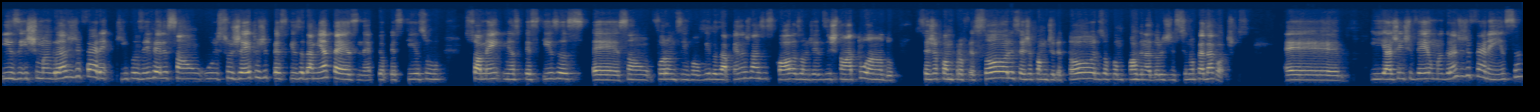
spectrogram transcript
E existe uma grande diferença, que inclusive eles são os sujeitos de pesquisa da minha tese, né? Porque eu pesquiso somente, minhas pesquisas é, são, foram desenvolvidas apenas nas escolas onde eles estão atuando, seja como professores, seja como diretores ou como coordenadores de ensino pedagógicos. É, e a gente vê uma grande diferença.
